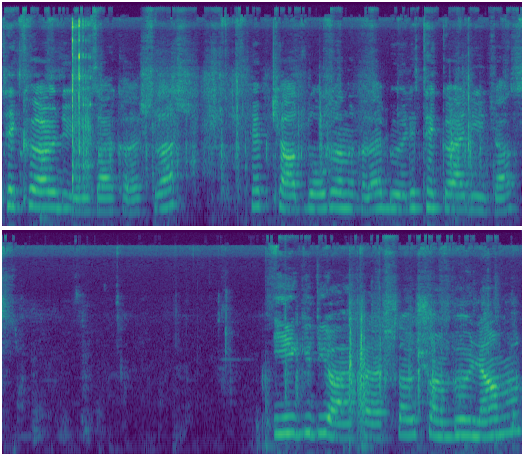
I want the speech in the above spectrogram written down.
tekrarlıyoruz arkadaşlar. Hep kağıdı doldurana kadar böyle tekrarlayacağız. İyi gidiyor arkadaşlar. Şu an böyle ama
